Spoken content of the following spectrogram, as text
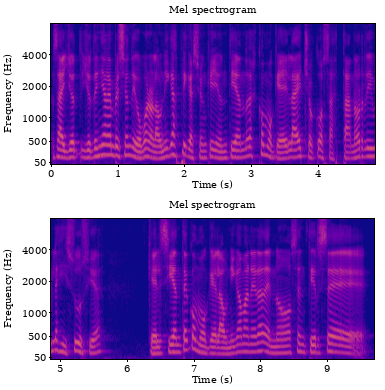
O sea, yo, yo tenía la impresión, digo, bueno, la única explicación que yo entiendo es como que él ha hecho cosas tan horribles y sucias que él siente como que la única manera de no sentirse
